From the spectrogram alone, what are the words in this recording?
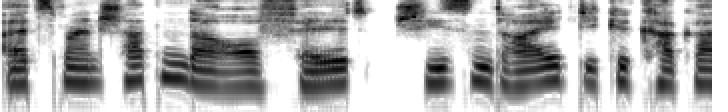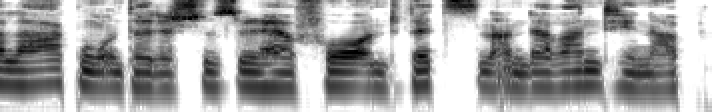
Als mein Schatten darauf fällt, schießen drei dicke Kakerlaken unter der Schüssel hervor und wetzen an der Wand hinab.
